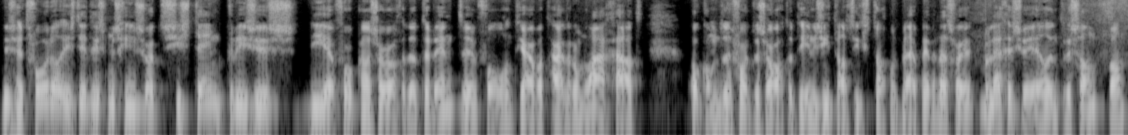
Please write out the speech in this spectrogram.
Dus het voordeel is, dit is misschien een soort systeemcrisis die ervoor kan zorgen dat de rente volgend jaar wat harder omlaag gaat. Ook om ervoor te zorgen dat de energietransitie toch moet blijven hebben. Dat is voor beleggers weer heel interessant, want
